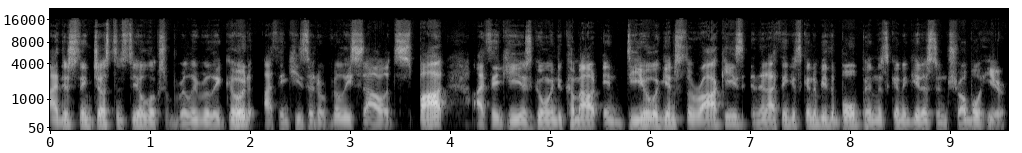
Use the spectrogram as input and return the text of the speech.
I just think Justin Steele looks really, really good. I think he's at a really solid spot. I think he is going to come out and deal against the Rockies. And then I think it's going to be the bullpen that's going to get us in trouble here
